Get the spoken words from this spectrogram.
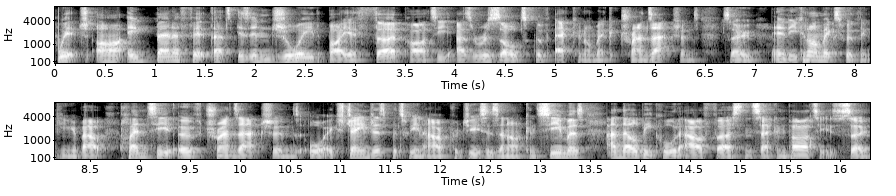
which are a benefit that is enjoyed by a third party as a result of economic transactions. So, in economics, we're thinking about plenty of transactions or exchanges between our producers and our consumers, and they'll be called our first and second parties. So,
